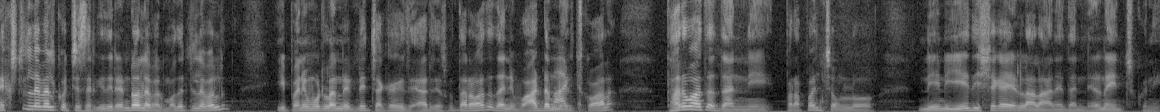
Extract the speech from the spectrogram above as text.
నెక్స్ట్ లెవెల్కి వచ్చేసరికి ఇది రెండో లెవెల్ మొదటి లెవెల్ ఈ పనిముట్లన్నింటినీ చక్కగా తయారు చేసుకుని తర్వాత దాన్ని వాడడం. నేర్చుకోవాలా? తర్వాత దాన్ని ప్రపంచంలో నేను ఏ దిశగా వెళ్ళాలా అనే దాన్ని నిర్ణయించుకొని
